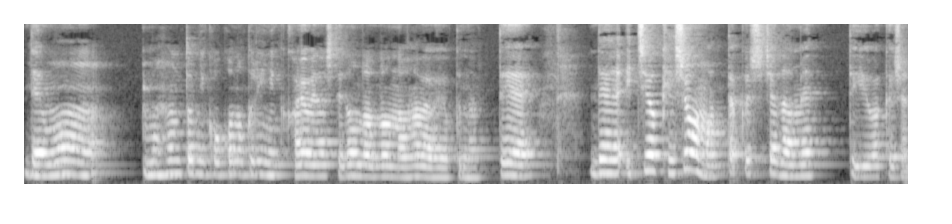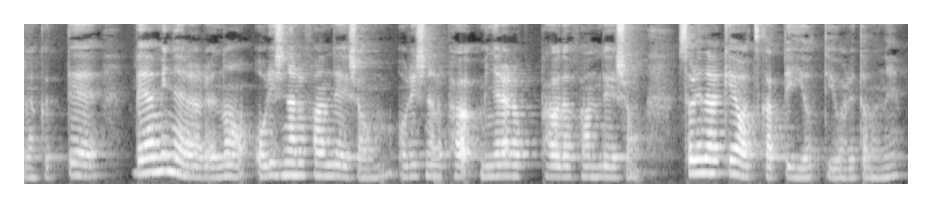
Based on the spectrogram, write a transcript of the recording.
でも、もう本当にここのクリニック通い出してどんどんどんどん肌が良くなって、で、一応化粧全くしちゃダメっていうわけじゃなくて、ベアミネラルのオリジナルファンデーション、オリジナルパミネラルパウダーファンデーション、それだけは使っていいよって言われたのね。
